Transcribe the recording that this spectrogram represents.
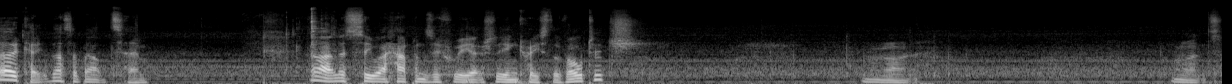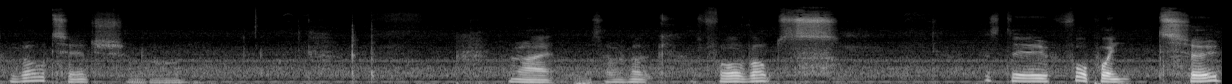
Okay, that's about 10. Alright, let's see what happens if we actually increase the voltage. Alright. Right, voltage. Right, let's have a look. 4 volts. Let's do 4.2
